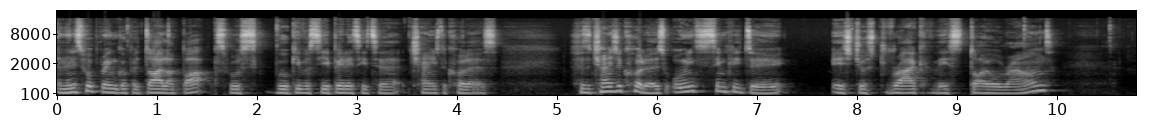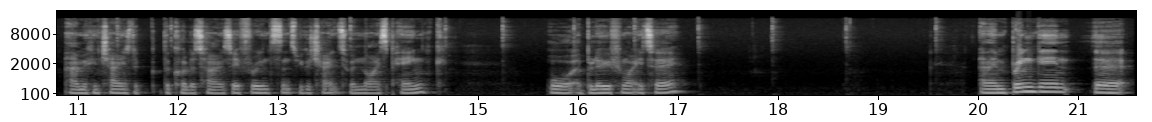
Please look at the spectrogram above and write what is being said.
and then this will bring up a dialog box will will give us the ability to change the colors so to change the colors all we need to simply do is just drag this dial around and we can change the, the color tone. So for instance we could change it to a nice pink or a blue if you wanted to. And then bringing the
